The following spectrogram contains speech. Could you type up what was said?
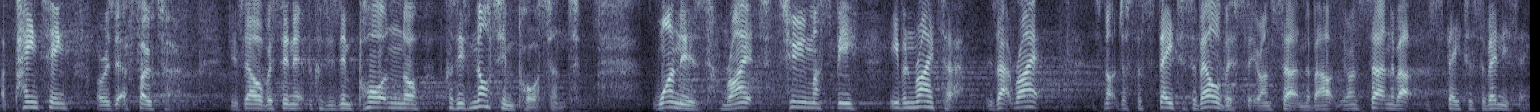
a painting or is it a photo? Is Elvis in it because he's important or because he's not important? One is right, two must be even righter. Is that right? It's not just the status of Elvis that you're uncertain about, you're uncertain about the status of anything.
